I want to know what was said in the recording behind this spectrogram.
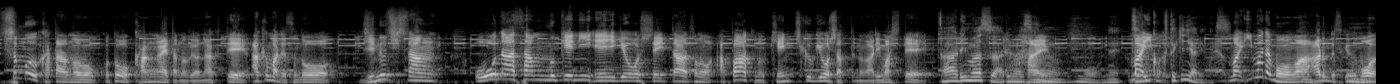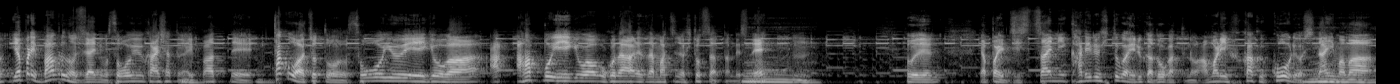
住む方のことを考えたのではなくてあくまでその地主さんオーナーさん向けに営業をしていたそのアパートの建築業者っていうのがありまして、ありますあります、はい。うんもうねまあ全国的にあります、まあ、今でもまああるんですけども、やっぱりバブルの時代にもそういう会社っていうのがいっぱいあって、うん。タコはちょっとそういう営業があ荒っぽい営業が行われた町の一つだったんですね。うん。うん。それでやっぱり実際に借りる人がいるかどうかっていうのはあまり深く考慮しないまま、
